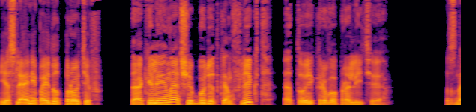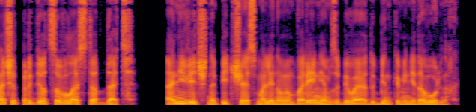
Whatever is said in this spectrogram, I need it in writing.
Если они пойдут против, так или иначе будет конфликт, а то и кровопролитие. Значит, придется власть отдать, а не вечно пить чай с малиновым вареньем, забивая дубинками недовольных.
